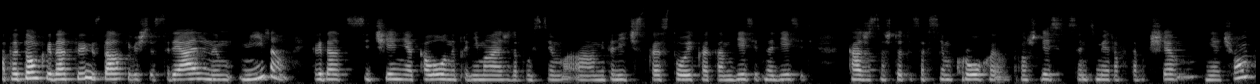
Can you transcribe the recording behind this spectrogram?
А потом, когда ты сталкиваешься с реальным миром, когда сечение колонны принимаешь, допустим, э, металлическая стойка, там 10 на 10, кажется, что это совсем кроха, потому что 10 сантиметров это вообще ни о чем.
